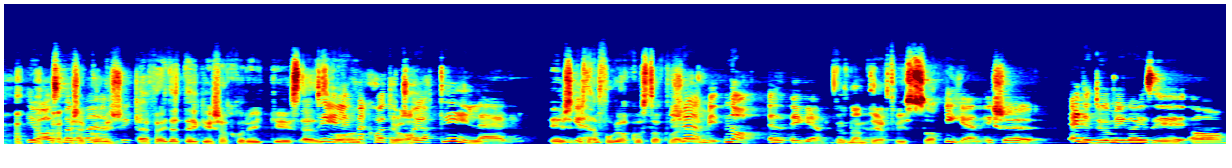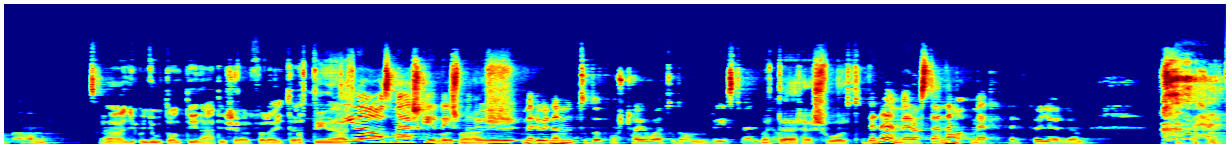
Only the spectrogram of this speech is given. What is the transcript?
Ja, az meg és a akkor másik. elfelejtették, és akkor így kész, ez Tényleg van. meghalt a Ja. csaja, tényleg. És, Igen. és nem foglalkoztak vele. Semmi. Na, ez, igen. Ez nem tért vissza. Igen, és ö, Egyedül még az izé, a, a egy, egy úton Tinát is elfelejtett. A Tinát, Tina az más kérdés, az mert, más. Ő, mert ő nem tudott most, ha jól tudom, részt venni. mert a- terhes volt. De nem, mert aztán nem, a- mert de könyörgöm. Tehát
